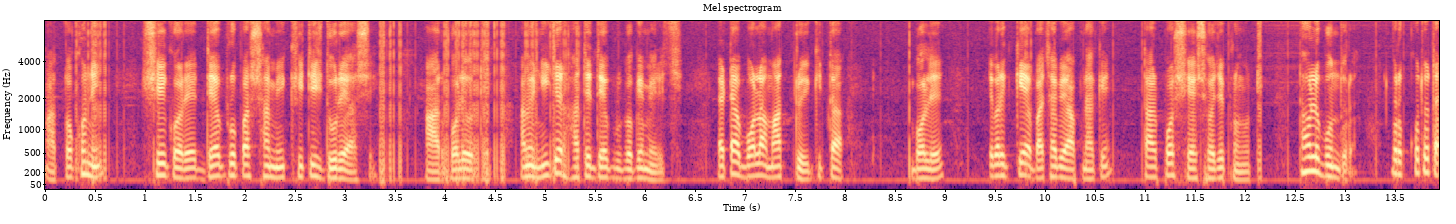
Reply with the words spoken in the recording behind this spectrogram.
আর তখনই সেই ঘরে দেবরূপার স্বামী ক্ষিতীশ দূরে আসে। আর বলে ওঠে, আমি নিজের হাতে দেবরূপাকে মেরেছি। এটা বলা মাত্রই গীতা বলে, এবার কে বাঁচাবে আপনাকে? তারপর শেষ হয়ে যায় প্রমোটি তাহলে বন্ধুরা তোমরা কতটা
